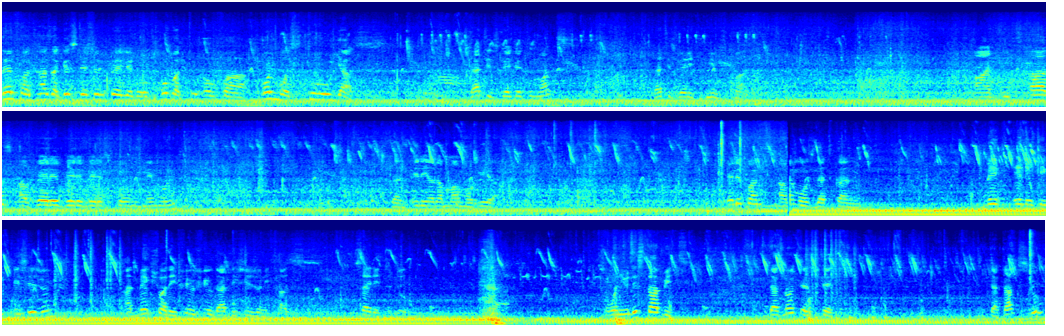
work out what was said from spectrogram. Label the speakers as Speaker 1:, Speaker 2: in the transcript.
Speaker 1: Rail Park has a gestation period of over two, of uh, almost two years. That is 22 months. That is when it. And it has a very, very, very strong memory than any other mammal here. Elephants are animals that can make any quick decision and make sure they fulfill that decision it has decided to do. So when you disturb it, it does not hesitate. It attacks you.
